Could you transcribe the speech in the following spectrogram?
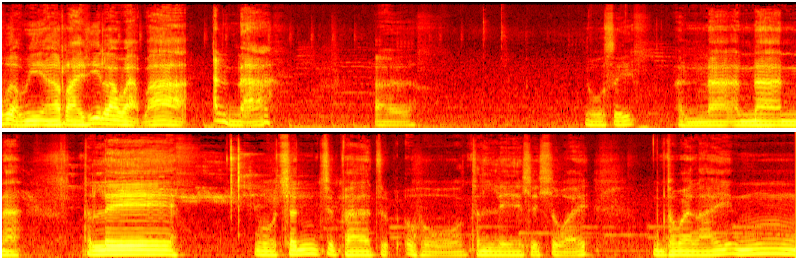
เผื่อมีอะไรที่เราแบบว่าอันนะเออดูสิอันนาอันนาอันนาทะเล โอ้ฉันจะพาจะโอ้โห ทะเลสวยๆมุมทวายไลท์อืม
